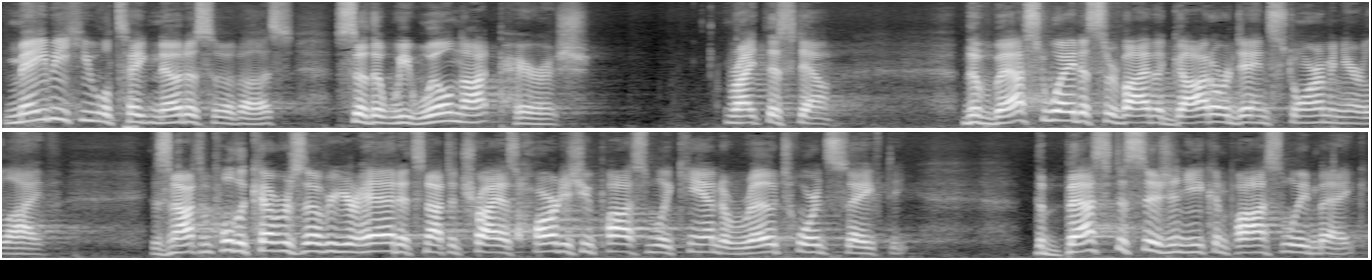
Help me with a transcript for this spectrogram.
Maybe he will take notice of us so that we will not perish. Write this down. The best way to survive a God ordained storm in your life is not to pull the covers over your head, it's not to try as hard as you possibly can to row towards safety. The best decision you can possibly make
